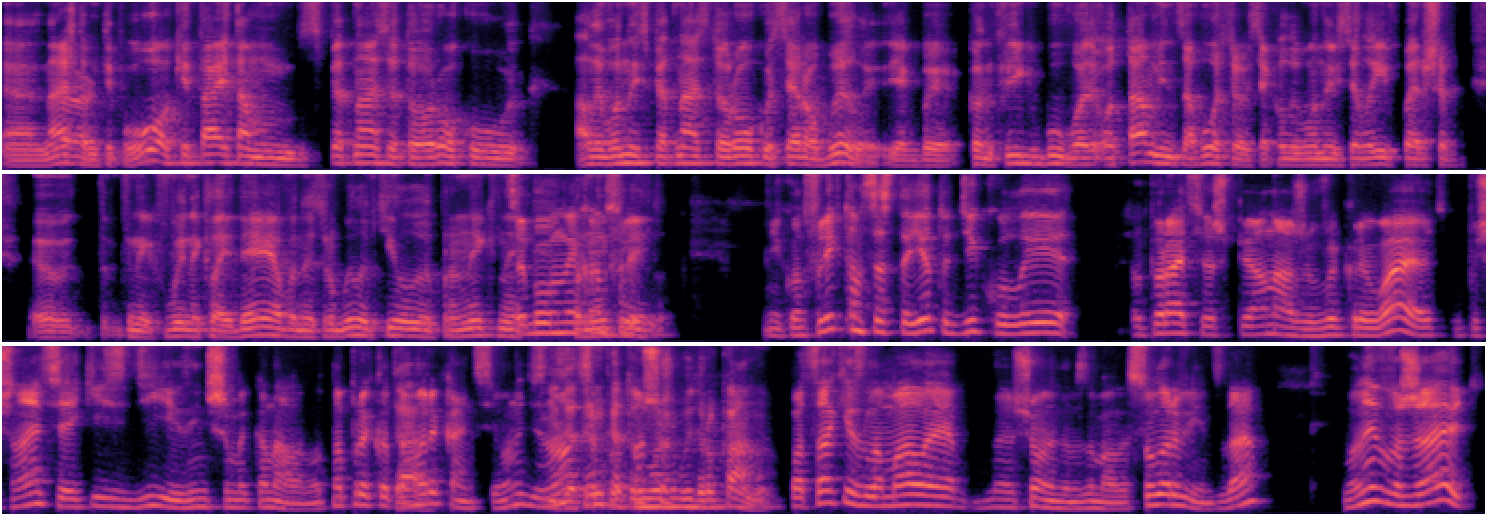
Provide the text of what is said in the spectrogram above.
Е, знаєш, Так. там, типу, о, Китай там з 15-го року, але вони з 15-го року це робили. Якби конфлікт був, от там він загострювався, коли вони взяли і вперше е, в них виникла ідея, вони зробили, втілили, проникли. Це був не проникли. конфлікт. Ні, конфліктом це стає тоді, коли операцію шпіонажу викривають і починаються якісь дії з іншими каналами. От, наприклад, Так. американці вони І дізналися затримка про те, тут може бути роками. пацаки зламали, е, що вони там зламали? SolarWinds, да? Вони вважають,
